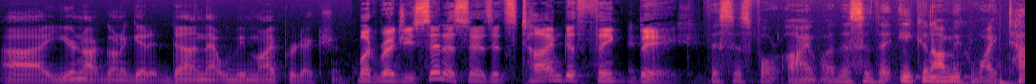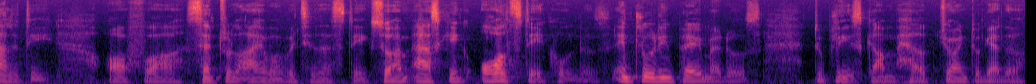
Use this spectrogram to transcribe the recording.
uh, you're not going to get it done. That would be my prediction. But Reggie Sinha says it's time to think big. This is for Iowa. This is the economic vitality of uh, central Iowa, which is at stake. So I'm asking all stakeholders, including Prairie Meadows, to please come help join together.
